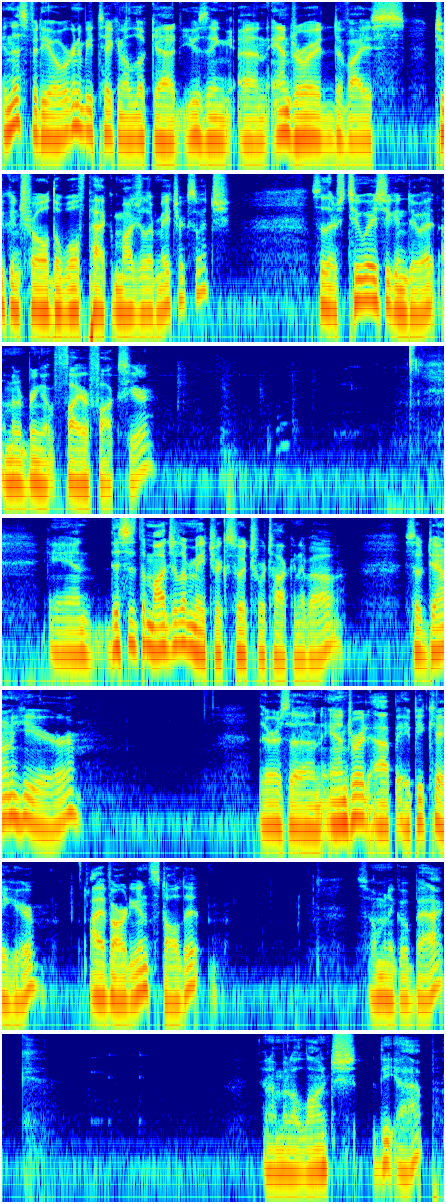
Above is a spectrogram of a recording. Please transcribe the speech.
In this video, we're going to be taking a look at using an Android device to control the Wolfpack modular matrix switch. So there's two ways you can do it. I'm going to bring up Firefox here. And this is the modular matrix switch we're talking about. So down here, there's an Android app APK here. I've already installed it. So I'm going to go back and I'm going to launch the app.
